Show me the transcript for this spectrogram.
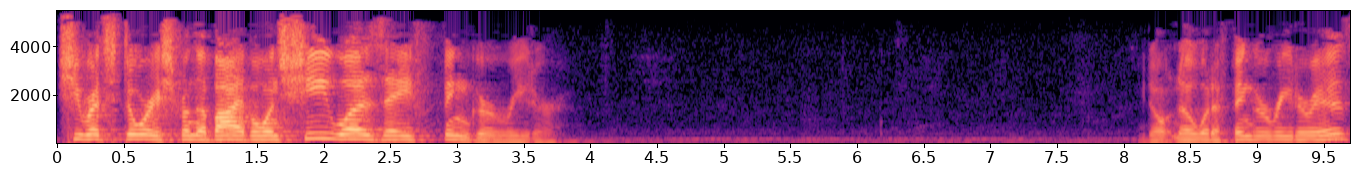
She read stories from the Bible, and she was a finger reader. You don't know what a finger reader is?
